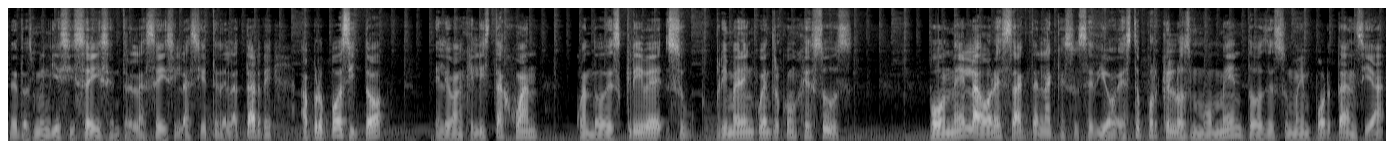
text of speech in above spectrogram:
de 2016 entre las 6 y las 7 de la tarde. A propósito, el evangelista Juan, cuando describe su primer encuentro con Jesús, pone la hora exacta en la que sucedió. Esto porque los momentos de suma importancia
